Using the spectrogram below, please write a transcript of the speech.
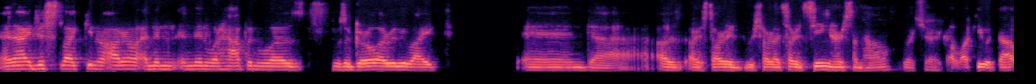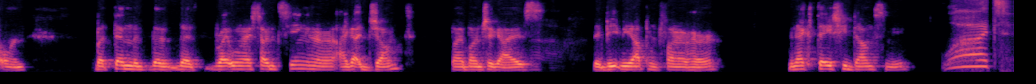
And I just like you know I don't know. And then and then what happened was there was a girl I really liked, and uh, I was I started we started I started seeing her somehow. Like Sure. I got lucky with that one. But then the, the the right when I started seeing her, I got jumped by a bunch of guys. They beat me up in front of her. The next day she dumps me. What,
